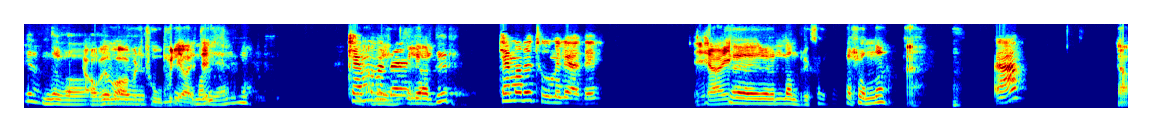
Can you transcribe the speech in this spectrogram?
Ja, det var, ja, det var vel to milliarder. Hvem hadde, milliarder. hvem hadde to milliarder? Jeg. Eh, landbruksorganisasjonene. Ja. ja.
